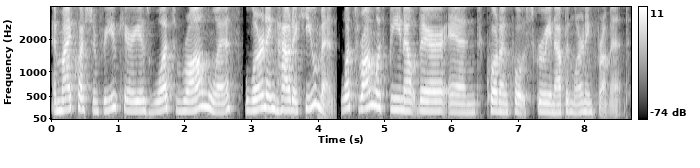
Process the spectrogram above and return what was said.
And my question for you, Carrie, is what's wrong with learning how to human? What's wrong with being out there and quote unquote screwing up and learning from it?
